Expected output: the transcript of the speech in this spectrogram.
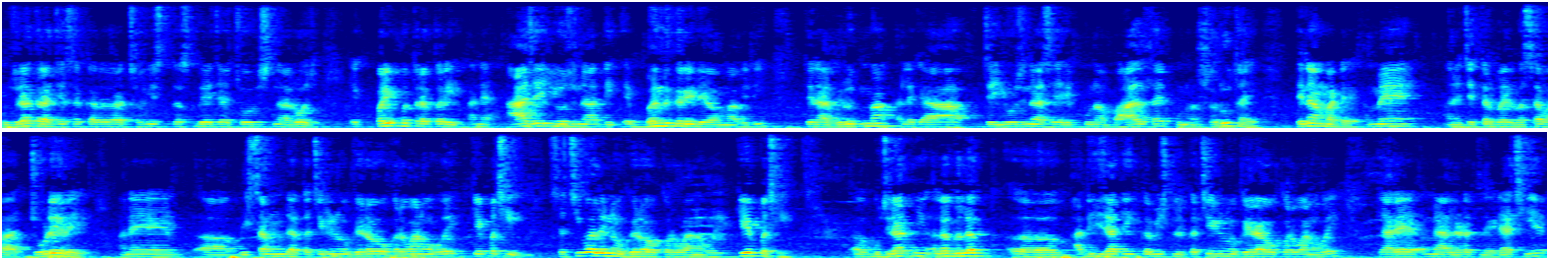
ગુજરાત રાજ્ય સરકાર દ્વારા છવ્વીસ દસ બે હજાર ચોવીસના રોજ એક પરિપત્ર કરી અને આ જે યોજના હતી, એ બંધ કરી દેવામાં આવી હતી. તેના વિરુદ્ધમાં, એટલે કે આ જે યોજના છે, એ પુનઃ બહાલ થાય, પુનઃ શરૂ થાય. તેના માટે અમે અને ચેતરભાઈ વસાવા જોડે રહી અને બિરસા મુંડા કચેરીનો ઘેરાવો કરવાનો હોય કે પછી, સચિવાલયનો ઘેરાવો કરવાનો હોય કે પછી ગુજરાતની અલગ અલગ આદિજાતિ કમિશનર કચેરીનો ઘેરાવો કરવાનો હોય, ત્યારે અમે આ લડત લડ્યા છીએ.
